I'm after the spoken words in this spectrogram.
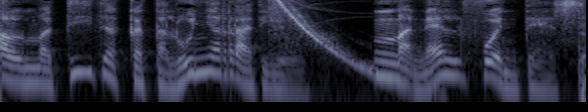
El matí de Catalunya Ràdio. Manel Fuentes.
